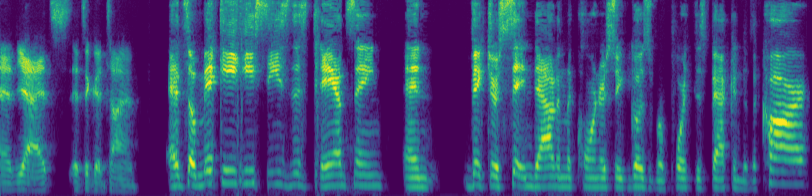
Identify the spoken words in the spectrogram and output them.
and yeah, it's it's a good time. And so Mickey he sees this dancing, and Victor's sitting down in the corner, so he goes to report this back into the car.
